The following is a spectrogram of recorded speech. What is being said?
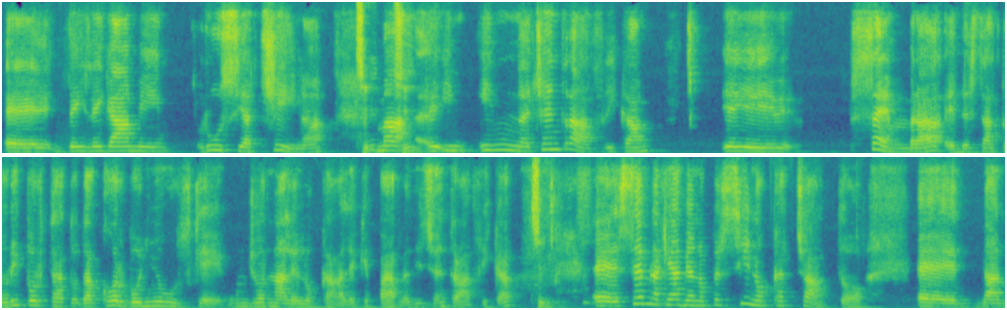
eh, dei legami Russia-Cina, sì, ma sì. Eh, in, in Centrafrica eh, sembra, ed è stato riportato da Corvo News, che è un giornale locale che parla di Centrafrica, sì. eh, sembra che abbiano persino cacciato eh, da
